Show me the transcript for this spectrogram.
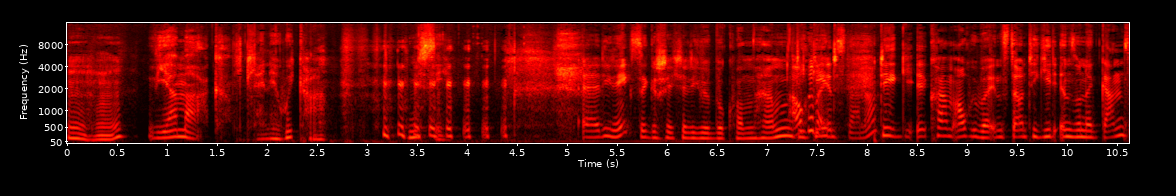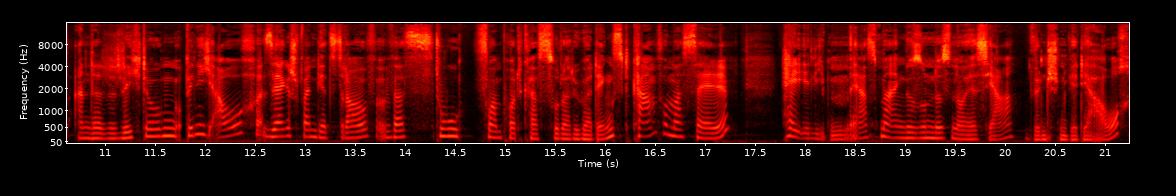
mhm. wie er mag. Die kleine Wicca. Missy. äh, die nächste Geschichte, die wir bekommen haben, auch die über geht, Insta, ne? Die kam auch über Insta und die geht in so eine ganz andere Richtung. Bin ich auch sehr gespannt jetzt drauf, was du vor dem Podcast so darüber denkst. Kam von Marcel. Hey ihr Lieben, erstmal ein gesundes neues Jahr wünschen wir dir auch.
